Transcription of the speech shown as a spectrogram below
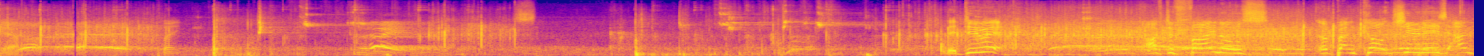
Yeah. Playing. They do it. After finals of Bangkok, Tunis and.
